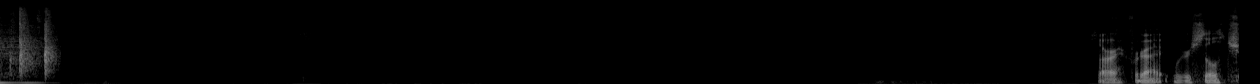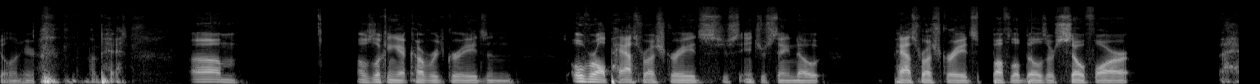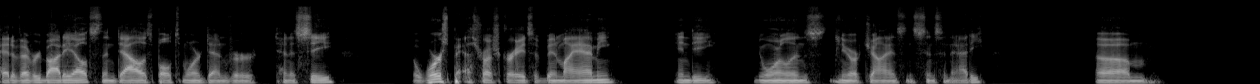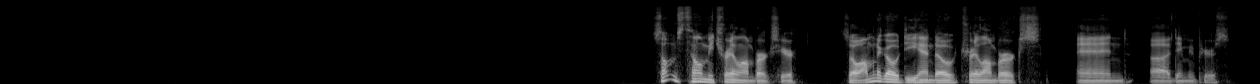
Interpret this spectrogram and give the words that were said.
Sorry, I forgot we were still chilling here. My bad. Um, I was looking at coverage grades and overall pass rush grades. Just interesting note: pass rush grades. Buffalo Bills are so far ahead of everybody else than Dallas, Baltimore, Denver, Tennessee. The worst pass rush grades have been Miami, Indy, New Orleans, New York Giants, and Cincinnati. Um, Something's telling me Treylon Burks here. So I'm going to go D Hendo, Treylon Burks, and uh, Dameon Pierce.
